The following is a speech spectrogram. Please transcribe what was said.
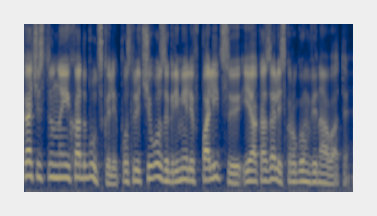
качественно их отбуцкали, после чего загремели в полицию и оказались кругом виноваты.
